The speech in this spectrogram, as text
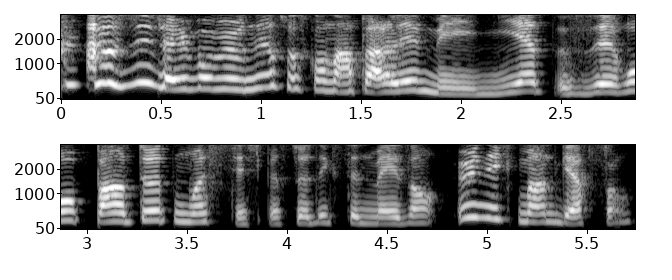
Quand je dis je l'avais pas vu venir, c'est parce qu'on en parlait, mais niet, zéro, pantoute. Moi, j'étais persuadée que c'était une maison uniquement de garçons.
